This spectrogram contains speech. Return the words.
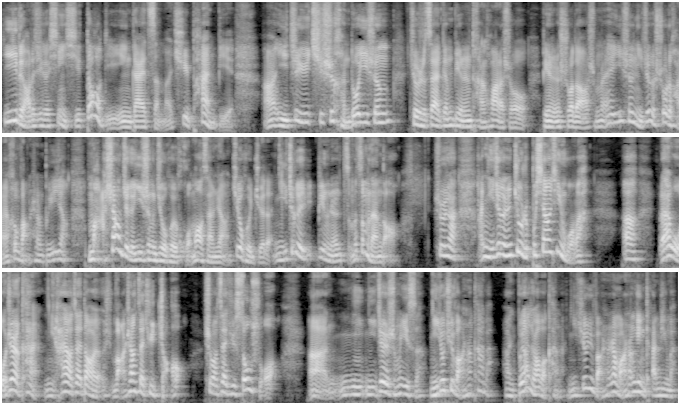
医疗的这个信息到底应该怎么去判别啊？以至于其实很多医生就是在跟病人谈话的时候，病人说到什么，哎，医生你这个说的好像和网上不一样，马上这个医生就会火冒三丈，就会觉得你这个病人怎么这么难搞，是不是啊？啊，你这个人就是不相信我嘛？啊，来我这儿看，你还要再到网上再去找，是吧？再去搜索啊？你你这是什么意思？你就去网上看吧，啊，你不要找我看了，你就去网上让网上给你看病吧。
